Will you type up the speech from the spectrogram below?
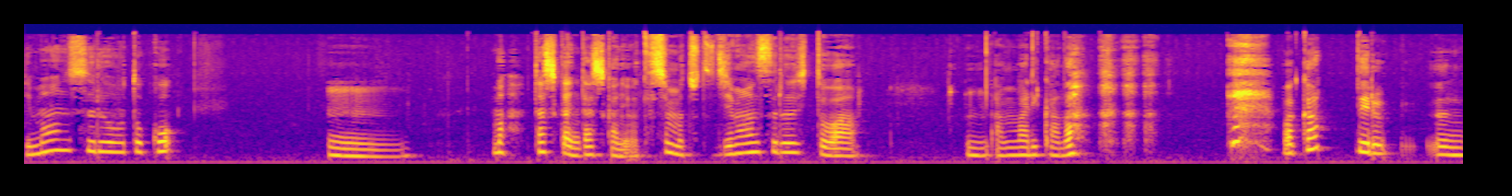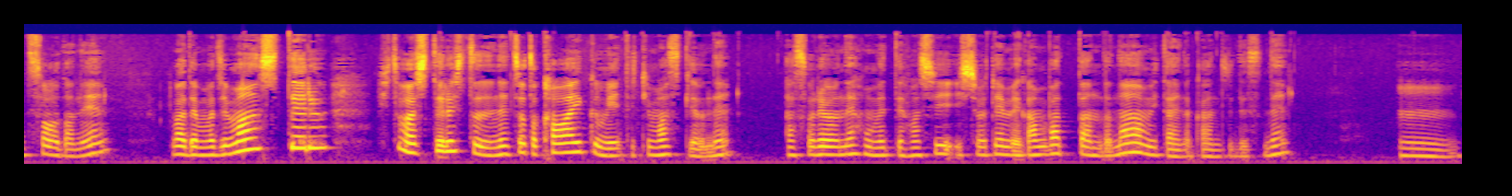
自慢する男。うん。ま、確かに確かに。私もちょっと自慢する人は、うん、あんまりかな。わかってる、うん、そうだね。まあでも自慢してる人はしてる人でね、ちょっと可愛く見えてきますけどね。あ、それをね、褒めてほしい。一生懸命頑張ったんだな、みたいな感じですね。うん。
